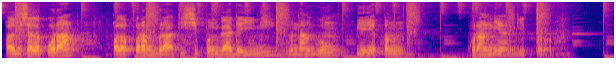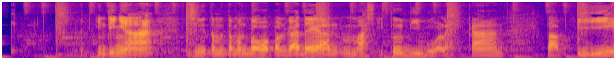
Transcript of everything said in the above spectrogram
Kalau misalnya kurang, kalau kurang berarti si penggadai ini menanggung biaya pengkurangnya gitu. Intinya di sini teman-teman bahwa penggadaian emas itu dibolehkan, tapi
